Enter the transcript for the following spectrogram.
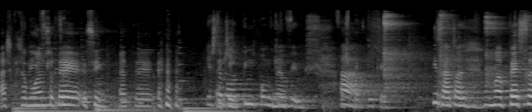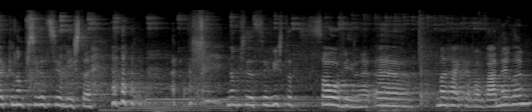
acho que Ramones até. Sim, até. Esta bola de ping-pong que ouvimos faz ah. parte do quê? Exato, olha, uma peça que não precisa de ser vista. não precisa de ser vista, só ouvida. Uh, Marraika van Wamerlen,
